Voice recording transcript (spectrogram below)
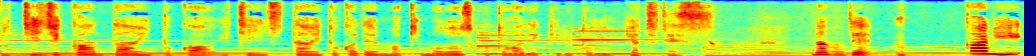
1時間単位とか1日単位とかで巻き戻すことができるというやつです。なのでうっかり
